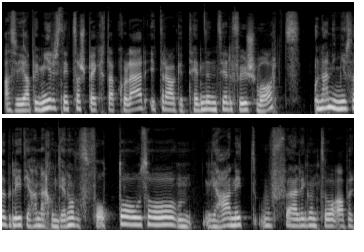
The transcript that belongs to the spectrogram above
Also ja, bei mir ist es nicht so spektakulär. Ich trage tendenziell viel schwarz. Und dann habe ich mir so überlegt, ja, dann kommt ja noch das Foto und so. Und, ja, nicht auffällig und so, aber...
